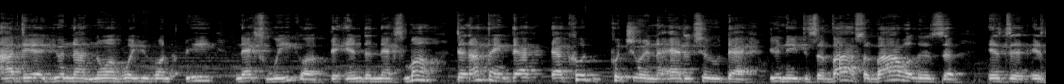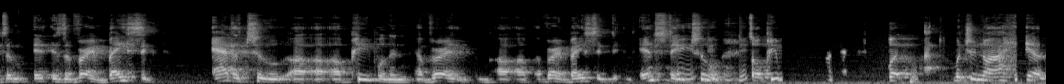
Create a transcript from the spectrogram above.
idea you're not knowing where you're going to be next week or the end of next month, then I think that that could put you in the attitude that you need to survive. Survival is a is a, is a, is a very basic attitude uh, uh of people and a very uh, a very basic instinct too. So people, but but you know, I hear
